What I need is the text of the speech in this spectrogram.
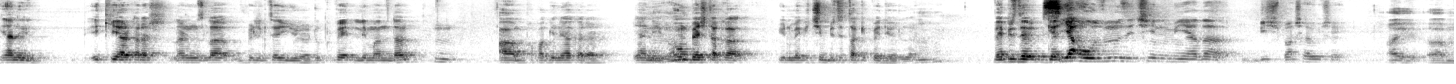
Yani iki arkadaşlarımızla birlikte yürüyorduk ve limandan Hı. um, Papagina'ya kadar yani 15 dakika yürümek için bizi takip ediyorlar. Ve biz de geç, Siyah olduğunuz için mi ya da bir başka bir şey? Hayır, um,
